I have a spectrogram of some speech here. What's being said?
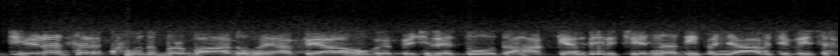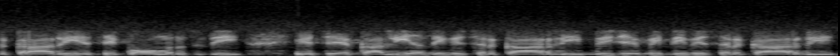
ਜਿਹੜਾ ਸਰ ਖੁਦ ਬਰਬਾਦ ਹੋਇਆ ਪਿਆ ਹੋਵੇ ਪਿਛਲੇ ਦੋ ਦਹਾਕਿਆਂ ਦੇ ਵਿੱਚ, ਇਹਨਾਂ ਦੀ ਪੰਜਾਬ 'ਚ ਵੀ ਸਰਕਾਰ ਹੀ ਇਸੇ ਕਾਂਗਰਸ ਦੀ ਇਸੇ ਅਕਾਲੀਆਂ ਦੀ ਵੀ ਸਰਕਾਰ ਦੀ ਬੀਜੇਪੀ ਦੀ ਵੀ ਸਰਕਾਰ ਦੀ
